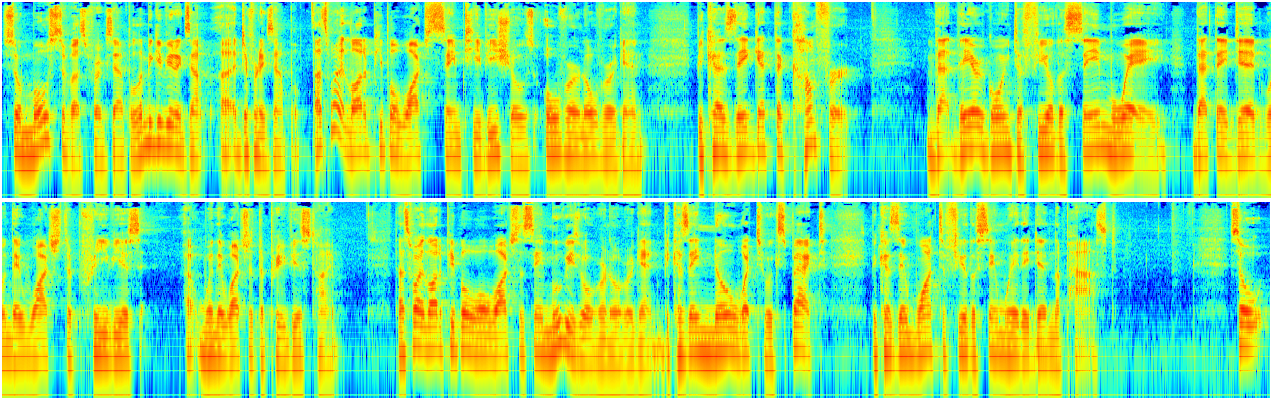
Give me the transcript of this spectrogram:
So most of us, for example, let me give you an example, a different example. That's why a lot of people watch the same TV shows over and over again because they get the comfort that they are going to feel the same way that they did when they watched the previous uh, when they watched it the previous time. That's why a lot of people will watch the same movies over and over again because they know what to expect because they want to feel the same way they did in the past. So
